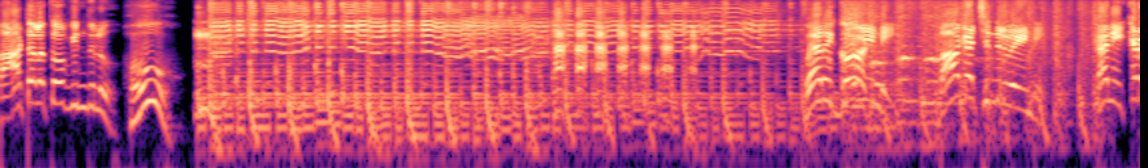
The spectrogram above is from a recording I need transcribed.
పాటలతో విందులు. ఓ వెరీ గుడ్ బాగా చిందులు వేయండి. కానీ ఇక్కడ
